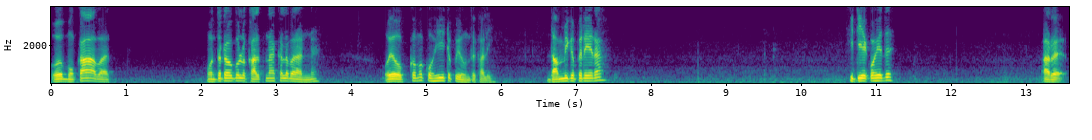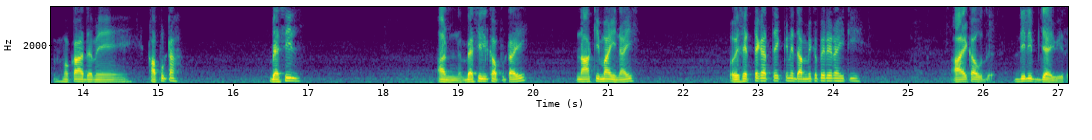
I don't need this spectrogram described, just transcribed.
ඔය මොකාවත් හොඳට ඔයගොල්ලෝ කල්පනා කරලා බලන්න. ඔය ඔක්කොම කොහේ හිටපු උන්ද කලින්? ධම්මික පෙරේරා හිටියේ කොහෙද? අර මොකාද මේ කපුටා බැසිල් අන්න බැසිල් කපුටයි නාකිමයි නයි ඔය සෙට් එකත් එක්කනේ ධම්මික පෙරේරා හිටියේ ආයේ කවුද දිලිප් ජයවීර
